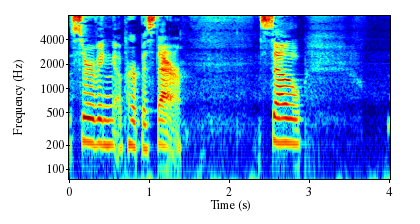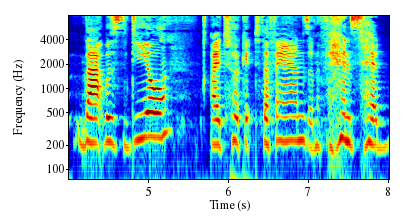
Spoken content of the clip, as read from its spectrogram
serving a purpose there. So, that was the deal. I took it to the fans, and the fans said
